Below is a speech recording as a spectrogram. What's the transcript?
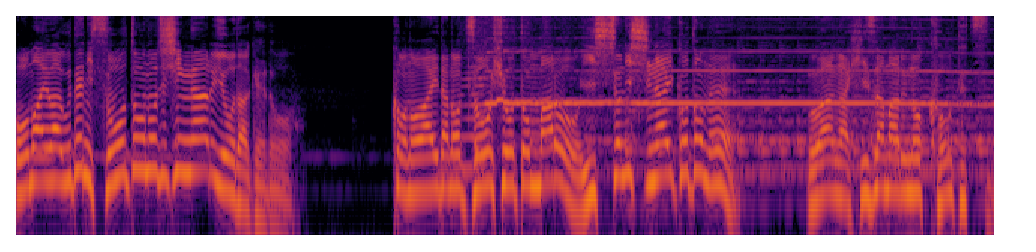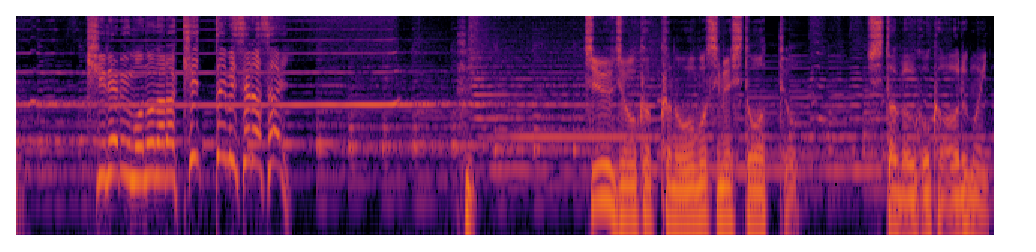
お前は腕に相当の自信があるようだけどこの間の増票とマロを一緒にしないことね。我が膝丸の鋼鉄切れるものなら切ってみせなさい。中将閣下のおぼし飯とあっては従うほかあるまいな。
